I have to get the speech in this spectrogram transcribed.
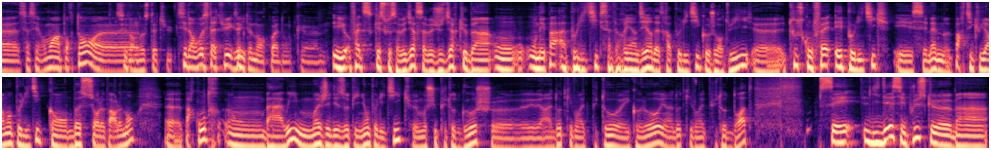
Euh, ça, c'est vraiment important. Euh, c'est dans nos statuts. C'est dans vos statuts, exactement. Quoi, donc, euh, Et en fait, qu'est-ce que ça veut dire? Ça veut juste dire que ben, on n'est pas apolitique. Ça veut rien dire d'être apolitique aujourd'hui. tout ce qu'on fait est politique. Et c'est même particulièrement politique quand on bosse sur le Parlement. par contre, on, bah oui, moi j'ai des opinions politiques. Moi, je suis plutôt de gauche. Il y en a d'autres qui vont être plutôt écolo. Il y en a d'autres qui vont être plutôt de droite c'est l'idée, c'est plus que ben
